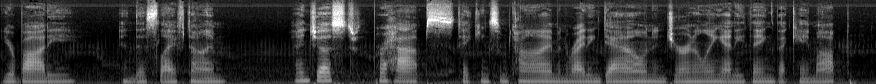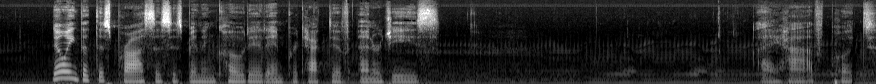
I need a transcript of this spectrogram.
your body, in this lifetime. And just perhaps taking some time and writing down and journaling anything that came up. Knowing that this process has been encoded in protective energies, I have put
